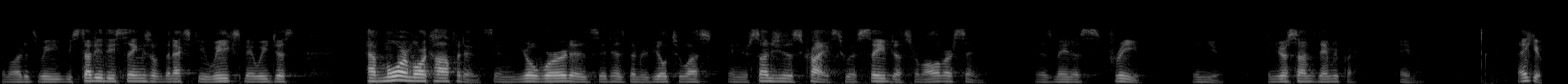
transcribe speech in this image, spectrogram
And Lord, as we, we study these things over the next few weeks, may we just have more and more confidence in your word as it has been revealed to us, and your Son Jesus Christ, who has saved us from all of our sin and has made us free in you. In your Son's name we pray. Amen. Thank you.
